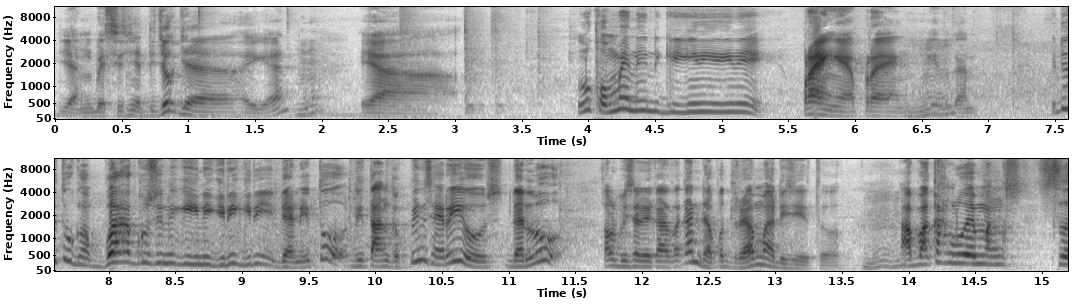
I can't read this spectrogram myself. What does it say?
yang basisnya di Jogja, ya kan? Hmm? Ya, lu komen ini gini gini, gini. Prank ya prank, Hmm. gitu kan? Ini tuh nggak bagus ini gini gini gini, dan itu ditanggepin serius, dan lu kalau bisa dikatakan dapat drama di situ. Hmm. Apakah lu emang se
